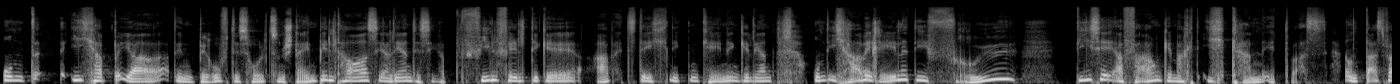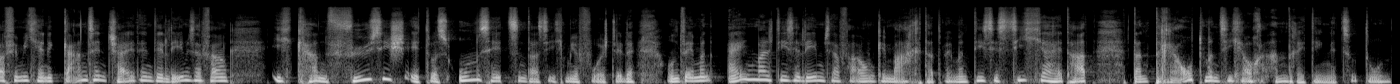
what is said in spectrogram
und ich habe ja den Beruf des Holz- und Steinbildhauers erlernt. Also ich habe vielfältige Arbeitstechniken kennengelernt und ich habe relativ früh diese Erfahrung gemacht, ich kann etwas. Und das war für mich eine ganz entscheidende Lebenserfahrung. Ich kann physisch etwas umsetzen, das ich mir vorstelle. Und wenn man einmal diese Lebenserfahrung gemacht hat, wenn man diese Sicherheit hat, dann traut man sich auch andere Dinge zu tun.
